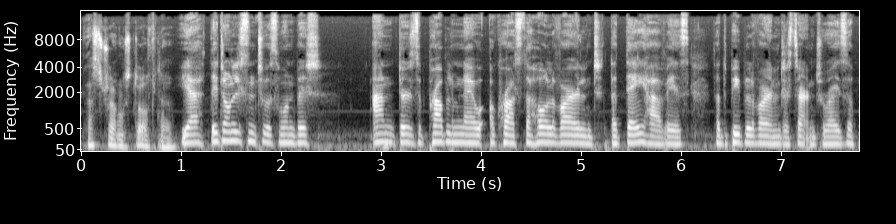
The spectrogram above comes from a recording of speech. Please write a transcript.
That's strong stuff now. Yeah, they don't listen to us one bit. And there's a problem now across the whole of Ireland that they have is that the people of Ireland are starting to rise up.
